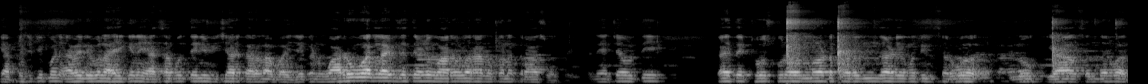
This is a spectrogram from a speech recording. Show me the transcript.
कॅपॅसिटी पण अवेलेबल आहे की नाही याचा पण त्यांनी विचार करायला पाहिजे. कारण वारंवार लाइट जाते आणि वारंवार हा लोकांना त्रास होतो तर याच्यावरती काय ते ठोस पुरावा मला वाटतं करंजाडेमधील सर्व लोक या संदर्भात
